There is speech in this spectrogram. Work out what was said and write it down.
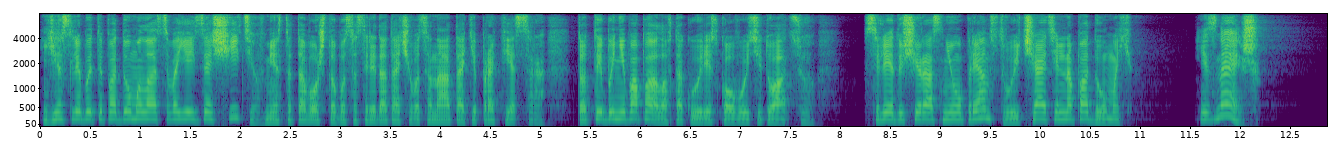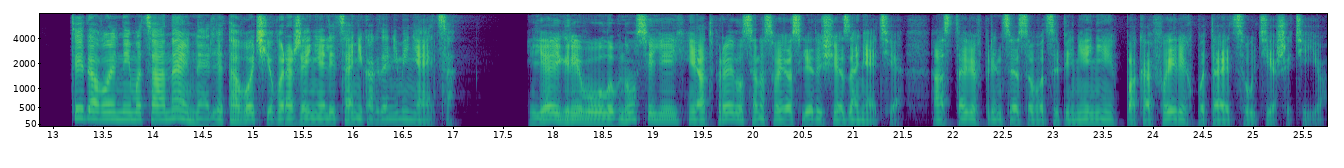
«Если бы ты подумала о своей защите, вместо того, чтобы сосредотачиваться на атаке профессора, то ты бы не попала в такую рисковую ситуацию. В следующий раз не упрямствуй и тщательно подумай. И знаешь, ты довольно эмоциональная для того, чье выражение лица никогда не меняется». Я игриво улыбнулся ей и отправился на свое следующее занятие, оставив принцессу в оцепенении, пока Фейрих пытается утешить ее.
